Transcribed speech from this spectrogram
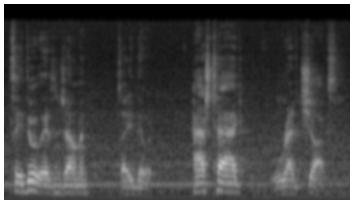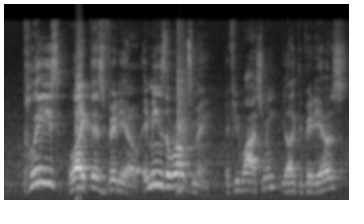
That's how you do it, ladies and gentlemen. That's how you do it. Hashtag Red Chucks. Please like this video. It means the world to me. If you watch me, you like the videos,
